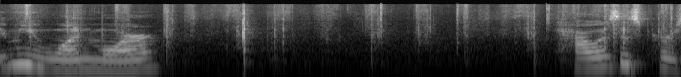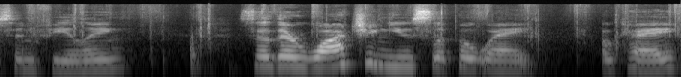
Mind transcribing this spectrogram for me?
Give me one more. How is this person feeling? So they're watching you slip away, okay?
